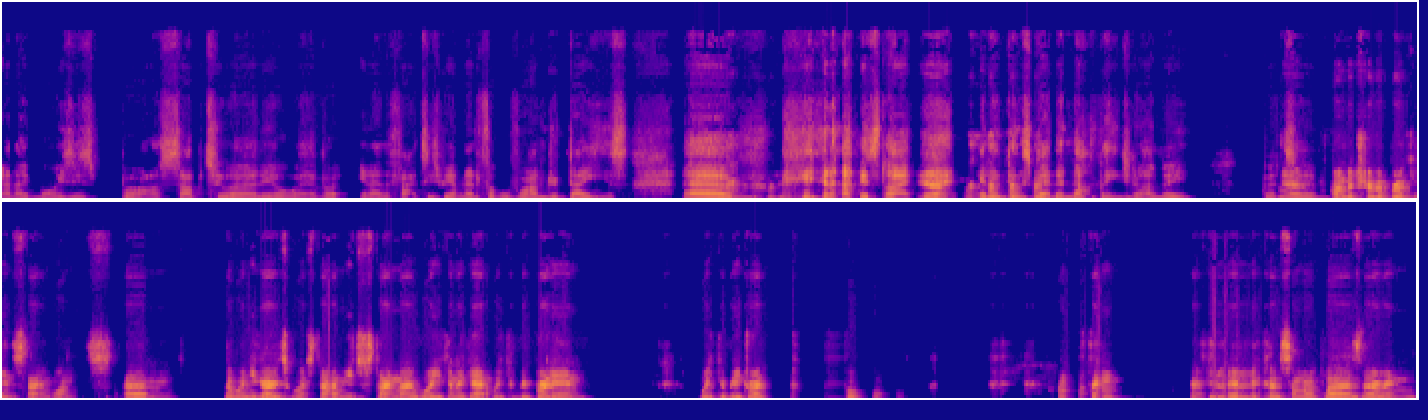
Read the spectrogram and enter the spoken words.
I know Moyes is brought on a sub too early or whatever. You know, the fact is we haven't had football for hundred days. Um, you know, it's like Yeah. anything's better than nothing. Do you know what I mean? But Yeah, um, I remember Trevor Brooking's saying once um, that when you go to West Ham, you just don't know what you're going to get. We could be brilliant, we could be dreadful. And I think if you look at some of the players that are in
